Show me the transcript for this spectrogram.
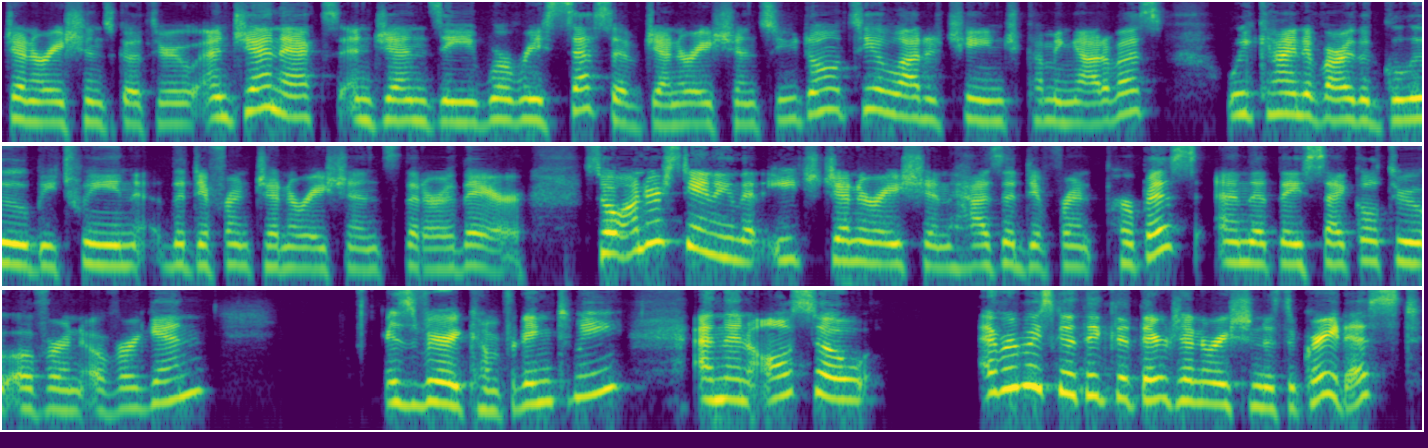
generations go through. And Gen X and Gen Z were recessive generations. So you don't see a lot of change coming out of us. We kind of are the glue between the different generations that are there. So understanding that each generation has a different purpose and that they cycle through over and over again is very comforting to me. And then also, everybody's going to think that their generation is the greatest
